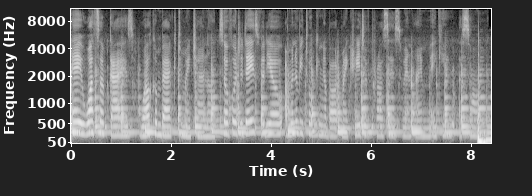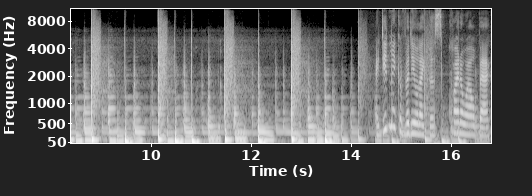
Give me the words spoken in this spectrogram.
Hey, what's up guys? Welcome back to my channel. So for today's video, I'm going to be talking about my creative process when I'm making a song. I did make a video like this quite a while back,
